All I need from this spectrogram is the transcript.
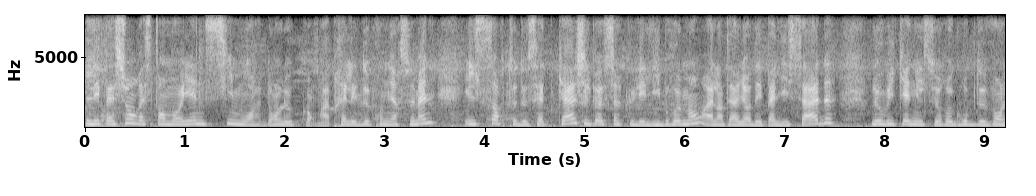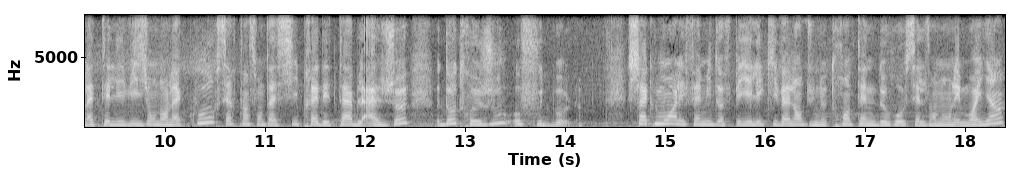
Les patients restent en moyenne six mois dans le camp. Après les deux premières semaines, ils sortent de cette cage. Ils peuvent circuler librement à l'intérieur des palissades. Le week-end, ils se regroupent devant la télévision dans la cour. Certains sont assis près des tables à jeux, d'autres jouent au football. Chaque mois, les familles doivent payer l'équivalent d'une trentaine d'euros si elles en ont les moyens.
